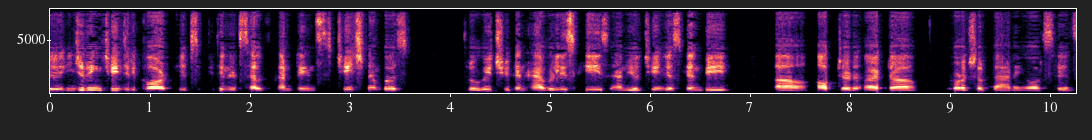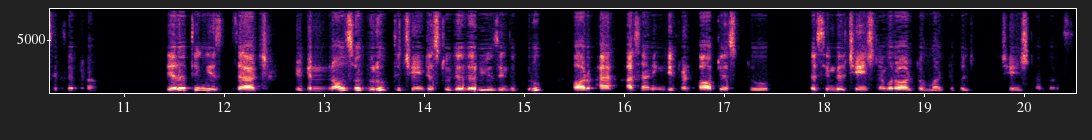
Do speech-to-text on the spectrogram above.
engineering change record it's within itself contains change numbers through which you can have release keys and your changes can be uh, opted at uh, production planning or sales, etc. The other thing is that you can also group the changes together using the group or assigning different objects to a single change number or to multiple change numbers.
